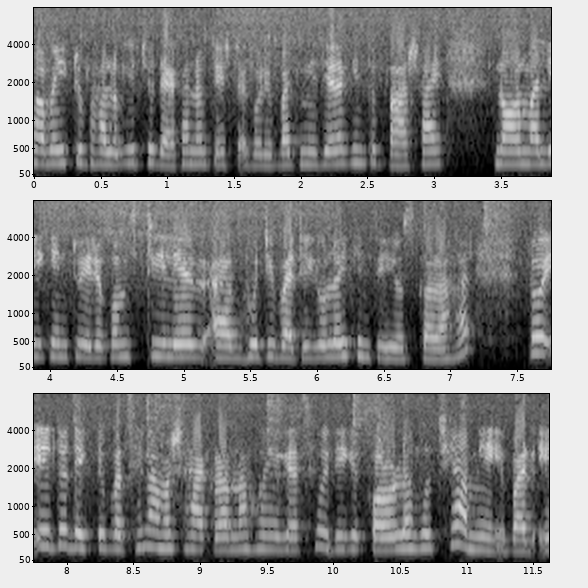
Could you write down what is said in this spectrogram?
সবাই একটু ভালো কিছু দেখানোর চেষ্টা করি বাট নিজেরা কিন্তু বাসায় নর্মালি কিন্তু এরকম স্টিলের ঘুটি বাটিগুলোই কিন্তু ইউজ করা হয়। তো তো দেখতে পাচ্ছেন, আমার শাক রান্না হয়ে গেছে। ওইদিকে করলা হচ্ছে, আমি এবার এ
